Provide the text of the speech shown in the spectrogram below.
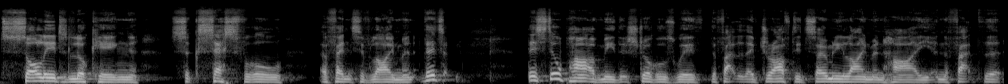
solid-looking, successful offensive linemen. There's there's still part of me that struggles with the fact that they've drafted so many linemen high and the fact that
